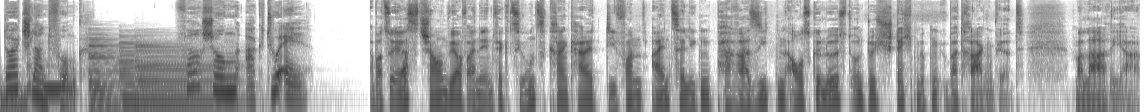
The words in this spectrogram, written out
Deutschlandfunk. Forschung aktuell. Aber zuerst schauen wir auf eine Infektionskrankheit, die von einzelligen Parasiten ausgelöst und durch Stechmücken übertragen wird. Malaria.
